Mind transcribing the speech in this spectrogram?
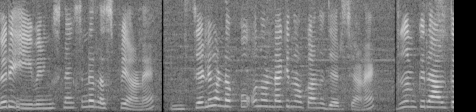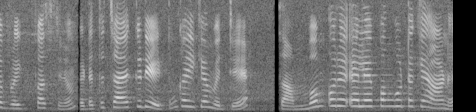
ഇതൊരു ഈവനിങ് സ്നാക്സിന്റെ റെസിപ്പിയാണേ ഇൻസ്റ്റയിൽ കണ്ടപ്പോൾ ഒന്ന് ഉണ്ടാക്കി നോക്കാമെന്ന് വിചാരിച്ചാണേ. ഇത് നമുക്ക് രാവിലത്തെ ബ്രേക്ക്ഫാസ്റ്റിനും ഇടത്തെ ചായക്കടിയായിട്ടും കഴിക്കാൻ പറ്റിയേ സംഭവം ഒരു ഇലയപ്പങ്കൂട്ടൊക്കെയാണ്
